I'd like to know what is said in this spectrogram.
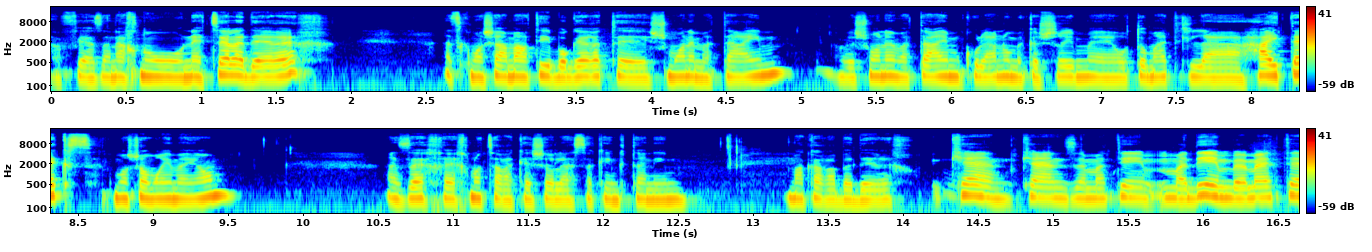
יופי, אז אנחנו נצא לדרך. אז כמו שאמרתי, בוגרת uh, 8200, ו-8200 כולנו מקשרים אוטומטית להייטקס, כמו שאומרים היום. אז איך, איך נוצר הקשר לעסקים קטנים? מה קרה בדרך? כן, כן, זה מדהים, מדהים, באמת, אה,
